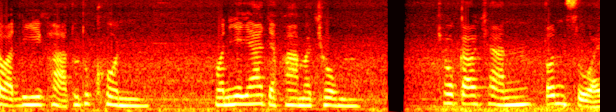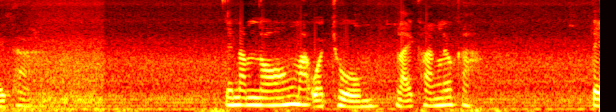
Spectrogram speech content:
สวัสดีค่ะทุกๆคน วันนี้ย่าจะพามาชม โชว์เก้าชั้นต้นสวยค่ะ จะนำน้องมาอวดโฉมหลายครั้งแล้วค่ะ แต่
